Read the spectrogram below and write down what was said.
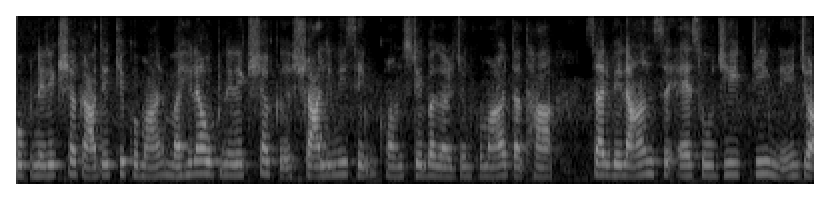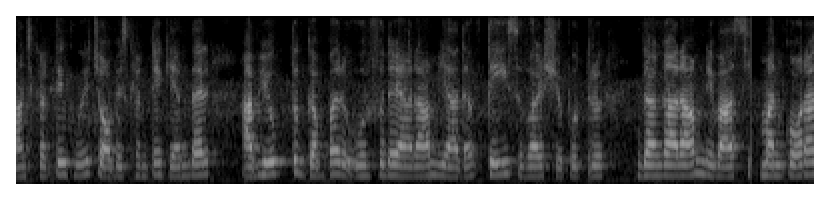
उप निरीक्षक आदित्य कुमार, महिला उप निरीक्षक शालिनी सिंह, कांस्टेबल अर्जुन कुमार तथा सर्विलांस एसओजी टीम ने जाँच करते हुए 24 घंटे के अंदर अभियुक्त गब्बर उर्फ़ दयाराम यादव 23 वर्ष पुत्र गंगाराम निवासी मनकोरा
